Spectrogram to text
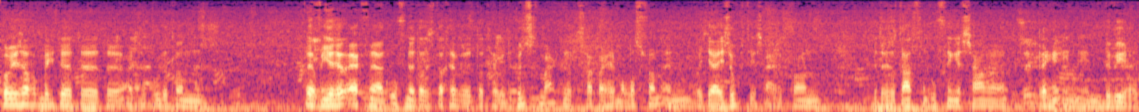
Probeer jezelf ook een beetje te, te, te uit te zoeken hoe dat dan ja, je zegt echt van ja, het oefenen, dat, is, dat, hebben we, dat hebben we de kunst gemaakt. En dat staat daar helemaal los van. En wat jij zoekt is eigenlijk gewoon het resultaat van oefeningen samenbrengen in, in de wereld.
